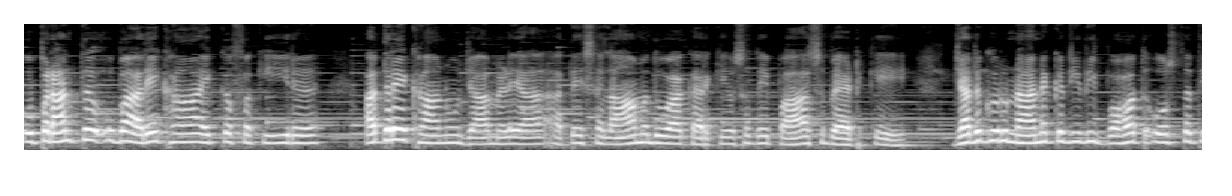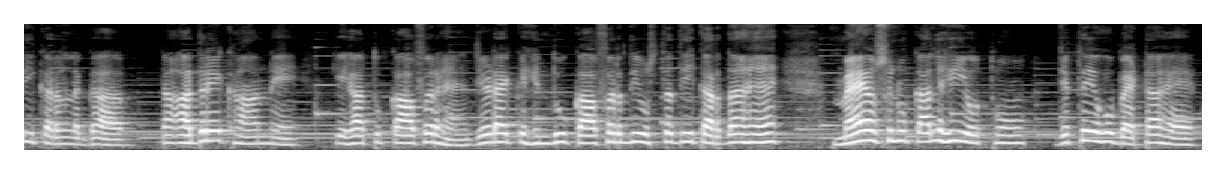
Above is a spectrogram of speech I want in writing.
ਉਪਰੰਤ ਉਭਾਰੇ ਖਾਂ ਇੱਕ ਫਕੀਰ ਅਦਰੇ ਖਾਂ ਨੂੰ ਜਾ ਮਿਲਿਆ ਅਤੇ ਸਲਾਮ ਦੁਆ ਕਰਕੇ ਉਸ ਦੇ ਪਾਸ ਬੈਠ ਕੇ ਜਦ ਗੁਰੂ ਨਾਨਕ ਜੀ ਦੀ ਬਹੁਤ ਉਸਤਤੀ ਕਰਨ ਲੱਗਾ ਤਾਂ ਅਦਰੇ ਖਾਨ ਨੇ ਕਿਹਾ, ਤੂੰ ਕਾਫਰ ਹੈ। ਜਿਹੜਾ ਇੱਕ ਹਿੰਦੂ ਕਾਫਰ ਦੀ ਉਸਤਤੀ ਕਰਦਾ ਹੈ, ਮੈਂ ਉਸ ਨੂੰ ਕੱਲ ਹੀ ਉੱਥੋਂ, ਜਿੱਥੇ ਉਹ ਬੈਠਾ ਹੈ,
